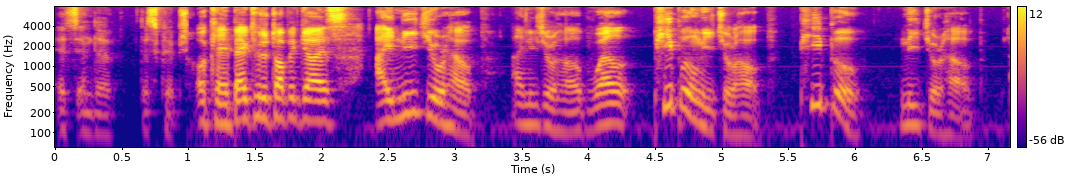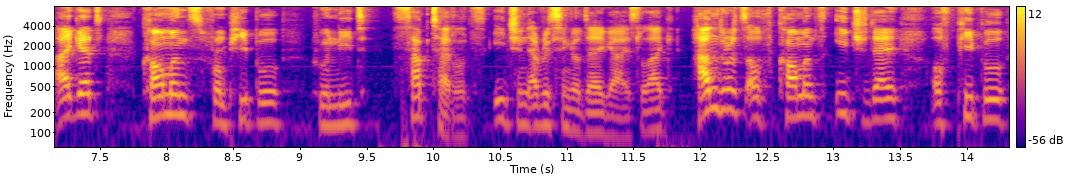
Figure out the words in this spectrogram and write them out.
is in the description. Okay, back to the topic, guys. I need your help. I need your help. Well, people need your help. People need your help. I get comments from people who need subtitles each and every single day, guys. Like hundreds of comments each day of people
